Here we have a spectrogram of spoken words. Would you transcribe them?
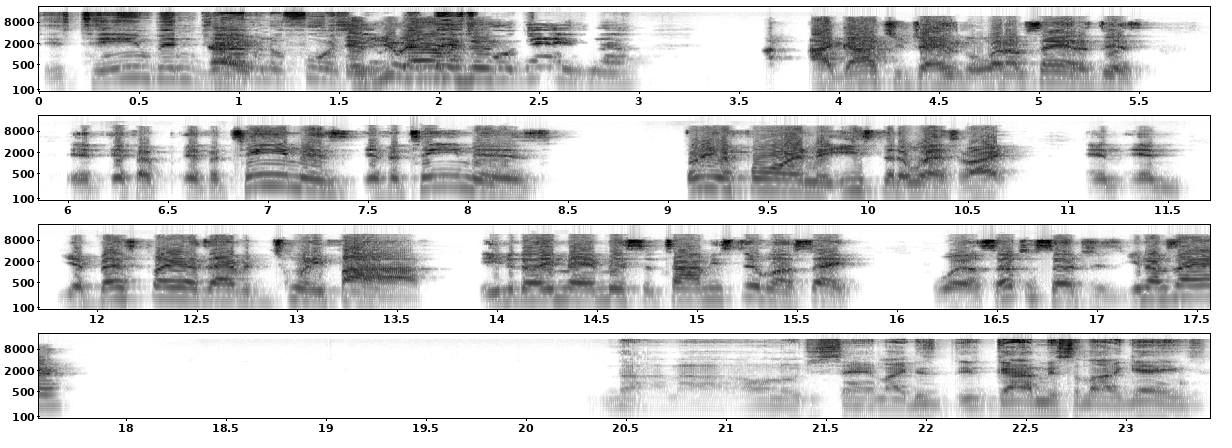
his team been driving hey, the force. If you average four games now. I got you, James. But what I'm saying is this: if if a if a team is if a team is three or four in the East or the West, right, and and your best players average 25, even though he may miss some time, he's still gonna say, "Well, such and such is," you know what I'm saying? Nah, nah, I don't know what you're saying. Like this, this guy missed a lot of games.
